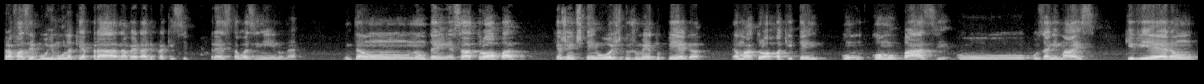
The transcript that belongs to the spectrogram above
para fazer burro e mula, que é para, na verdade, para que se presta o asinino, né? Então, não tem. Essa tropa que a gente tem hoje do jumento pega é uma tropa que tem com como base o, os animais que vieram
